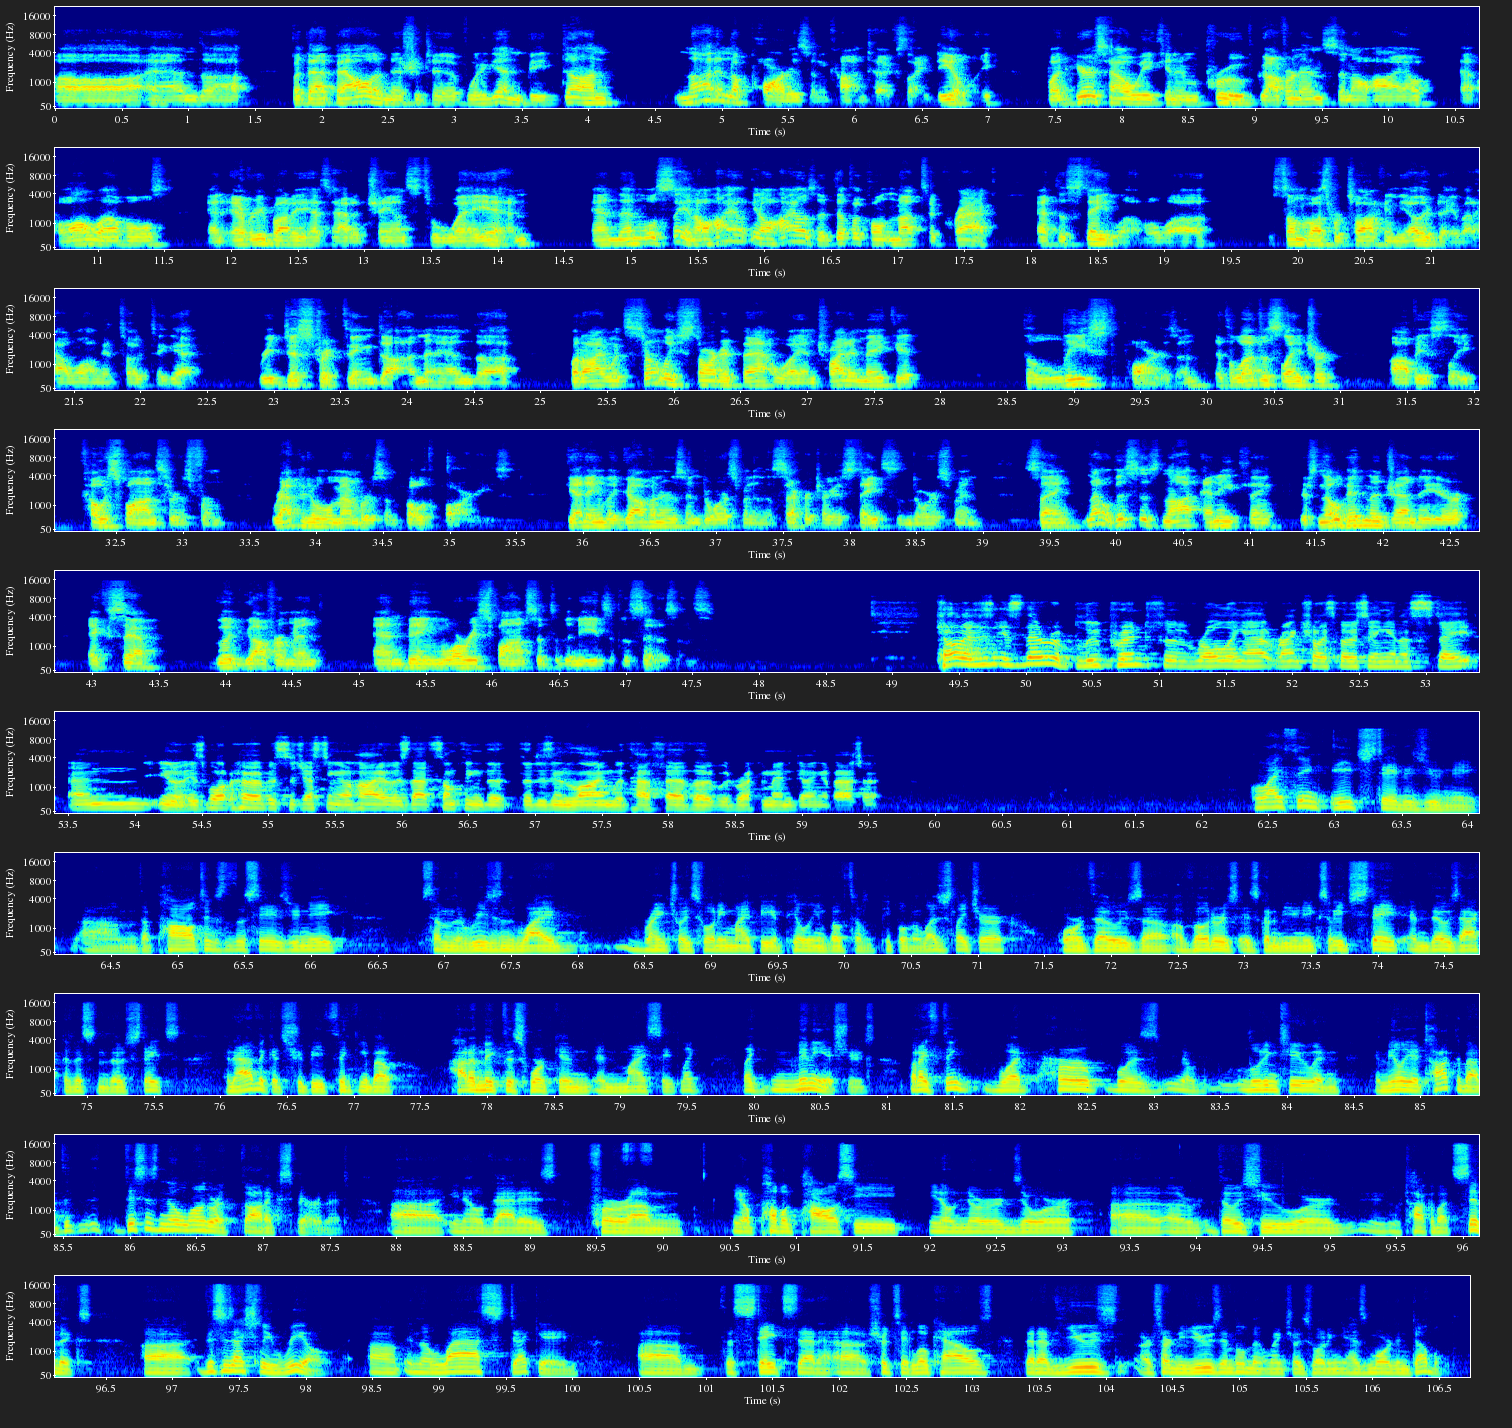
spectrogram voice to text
Uh, and uh, but that ballot initiative would again be done not in a partisan context, ideally, but here's how we can improve governance in Ohio at all levels, and everybody has had a chance to weigh in. And then we'll see. And Ohio, you know, Ohio is a difficult nut to crack at the state level. Uh, some of us were talking the other day about how long it took to get redistricting done, and uh, but I would certainly start it that way and try to make it the least partisan. At the legislature, obviously, co-sponsors from reputable members of both parties getting the governor's endorsement and the secretary of state's endorsement saying, no, this is not anything, there's no hidden agenda here except good government and being more responsive to the needs of the citizens. Carl, is, is there a blueprint for rolling out ranked choice voting in a state? And you know, is what Herb is suggesting Ohio, is that something that, that is in line with how FairVote would recommend going about it? Well, I think each state is unique. Um, the politics of the state is unique. Some of the reasons why ranked choice voting might be appealing both to people in the legislature or those uh, voters is going to be unique. So each state and those activists in those states and advocates should be thinking about how to make this work in, in my state, like like many issues. But I think what Herb was you know alluding to and Amelia talked about, this is no longer a thought experiment. Uh, you know that is for um, you know public policy you know nerds or, uh, or those who are who talk about civics. Uh, this is actually real. Um, in the last decade, um, the states that uh, should say locales that have used are starting to use implement ranked choice voting has more than doubled.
